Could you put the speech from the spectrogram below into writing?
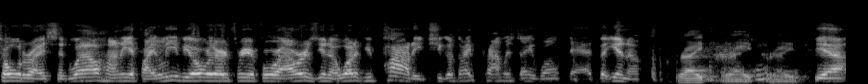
told her, I said, Well, honey, if I leave you over there three or four hours, you know, what if you potted? She goes, I promise I won't, Dad. But, you know, right. Right. Right. yeah,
